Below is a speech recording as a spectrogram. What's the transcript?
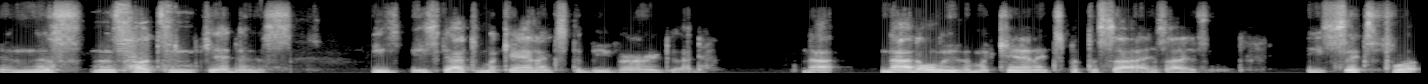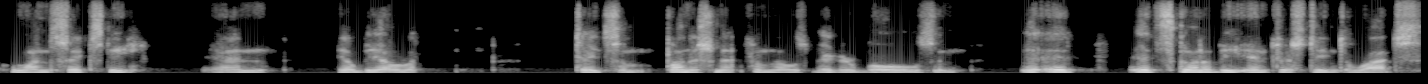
And this this Hudson kid is he's he's got the mechanics to be very good. Not not only the mechanics but the size. I he's six foot one sixty and he'll be able to take some punishment from those bigger bulls and it, it it's going to be interesting to watch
